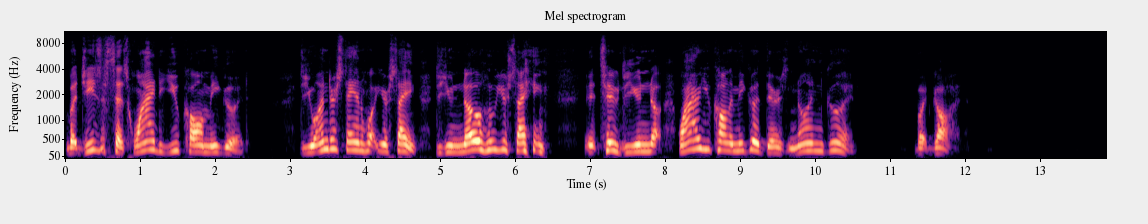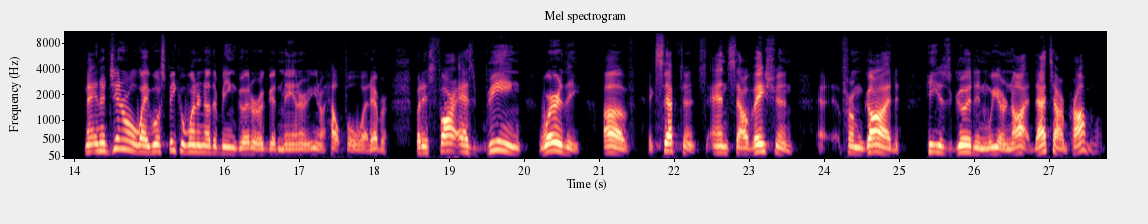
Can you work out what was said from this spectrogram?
But Jesus says, Why do you call me good? Do you understand what you're saying? Do you know who you're saying it to? Do you know? Why are you calling me good? There's none good but God. Now, in a general way, we'll speak of one another being good or a good man or, you know, helpful, whatever. But as far as being worthy of acceptance and salvation uh, from God. He is good and we are not. That's our problem.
